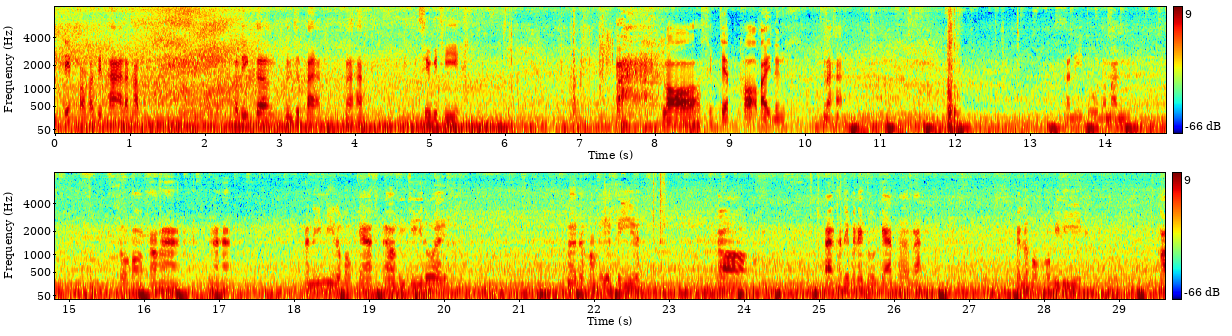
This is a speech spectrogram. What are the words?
ันติส2015 นะครับตัวนี้เครื่อง 1.8 นะฮะ CVT ล้อ 17 ท่อใบหนึ่งนะฮะคันนี้จูนน้ำมันโซฮอล95 นะฮะคันนี้มีระบบแก๊ส LPG ด้วย น่าจะของ AC ก็ แต่คันนี้ไม่ได้จูนแก๊สเพิ่มนะ เป็นระบบ OBD ก็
